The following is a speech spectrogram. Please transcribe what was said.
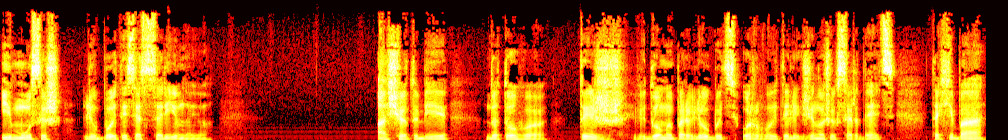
І мусиш любитися з царівною. А що тобі до того, ти ж відомий перелюбець, урвитель жіночих сердець, та хіба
